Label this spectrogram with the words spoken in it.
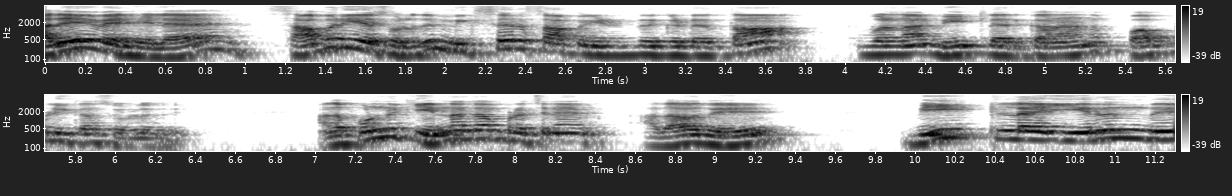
அதே வேளையில் சபரியை சொல்லுது மிக்சர் சாப்பிட்டுக்கிட்டு தான் இவ்வளோ நாள் வீட்டில் இருக்கானான்னு பப்ளிக்காக சொல்லுது. அந்த பொண்ணுக்கு என்ன தான் பிரச்சனை? அதாவது வீட்டில் இருந்து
